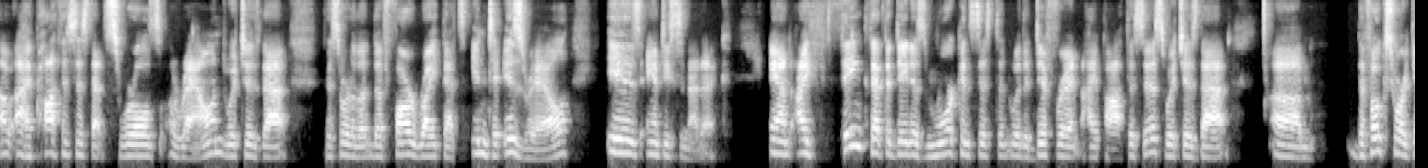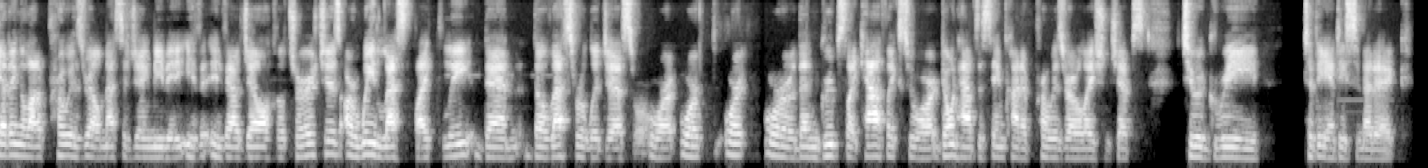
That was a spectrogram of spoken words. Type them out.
a, a hypothesis that swirls around, which is that the sort of the, the far right that's into Israel is anti-Semitic. And I think that the data is more consistent with a different hypothesis, which is that um, the folks who are getting a lot of pro-Israel messaging, maybe ev- evangelical churches, are way less likely than the less religious or or or or, than groups like Catholics who are don't have the same kind of pro-Israel relationships to agree to the anti-Semitic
